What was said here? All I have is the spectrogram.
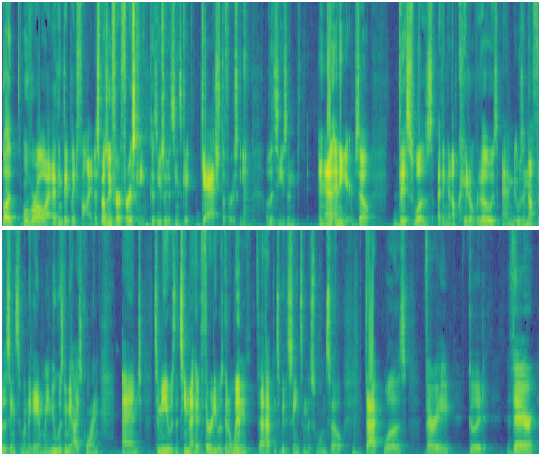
But overall, I think they played fine, especially for a first game, because usually the Saints get gashed the first game of the season in any year. So this was, I think, an upgrade over those, and it was enough for the Saints to win the game. We knew it was going to be high scoring, and to me, it was the team that hit 30 was going to win. That happened to be the Saints in this one, so that was very good there.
